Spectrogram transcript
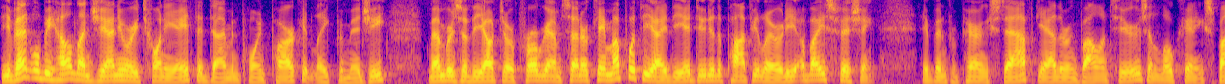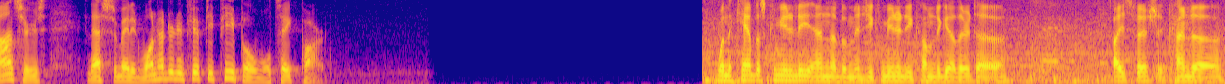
The event will be held on January 28th at Diamond Point Park at Lake Bemidji. Members of the Outdoor Program Center came up with the idea due to the popularity of ice fishing. They've been preparing staff, gathering volunteers and locating sponsors. An estimated 150 people will take part. When the campus community and the Bemidji community come together to ice fish, it kind of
